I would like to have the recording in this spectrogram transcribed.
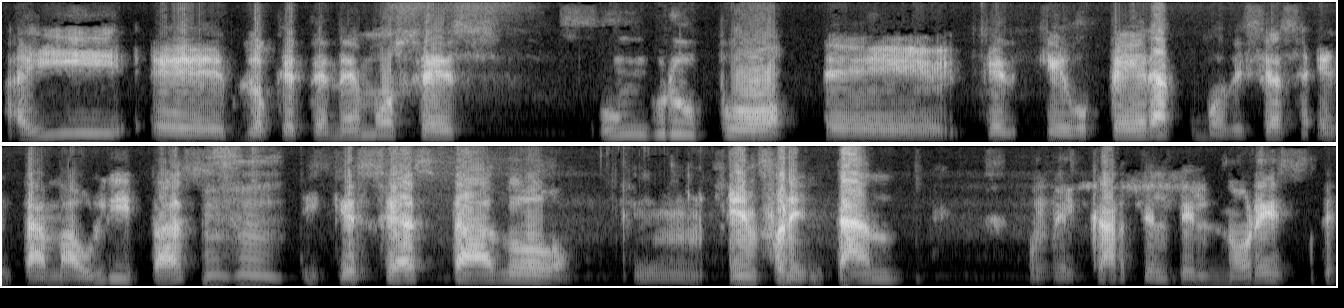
Ahí eh, lo que tenemos es un grupo eh, que, opera, como decías, en Tamaulipas y que se ha estado mm, enfrentando con el cártel del noreste.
